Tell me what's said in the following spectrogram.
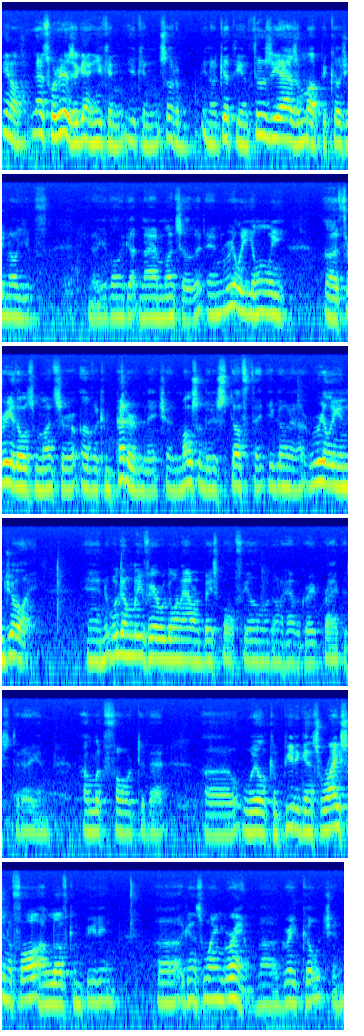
you know, that's what it is, again, you can, you can sort of, you know, get the enthusiasm up because you know you've, you know, you've only got nine months of it, and really only, uh, three of those months are of a competitive nature, and most of it is stuff that you're gonna really enjoy. And we're gonna leave here, we're going out on the baseball field, and we're gonna have a great practice today, and I look forward to that. Uh, we'll compete against Rice in the fall, I love competing, uh, against Wayne Graham, uh, great coach, and,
